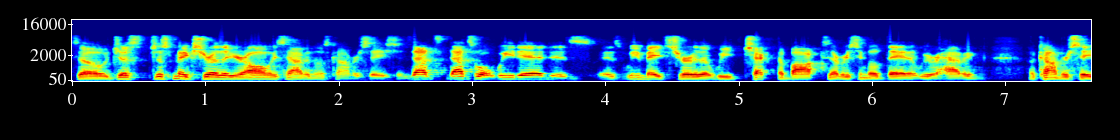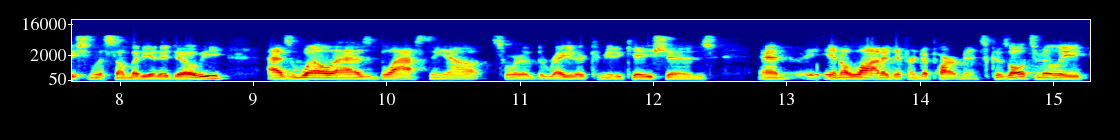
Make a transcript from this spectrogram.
So just just make sure that you're always having those conversations. That's that's what we did is is we made sure that we checked the box every single day that we were having a conversation with somebody at Adobe, as well as blasting out sort of the regular communications and in a lot of different departments. Because ultimately,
